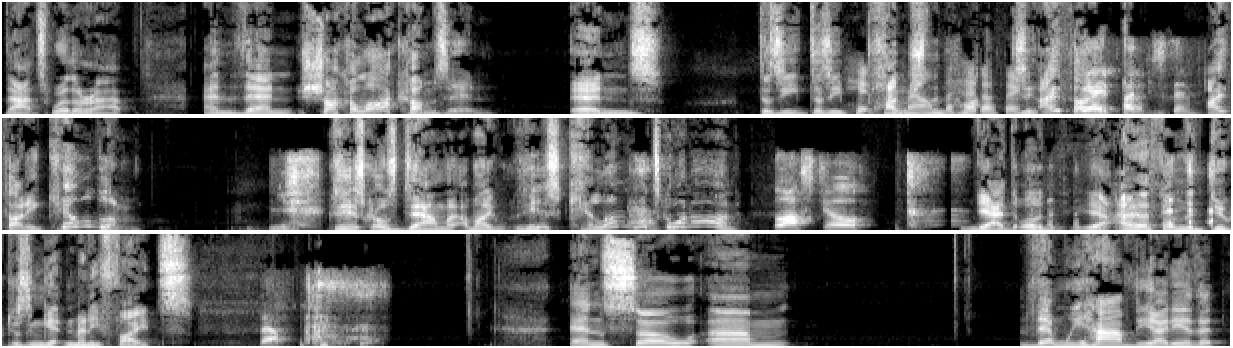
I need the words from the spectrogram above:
that's where they're at and then Chocolat comes in and does he does he Hits him punch round the head, I think. See, I thought Yeah, he, he punches him. I thought he killed him Yeah. because he just goes down like I'm like he just kill him what's going on Blast jaw. yeah well yeah I feel the Duke doesn't get in many fights No. And so um, then we have the idea that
